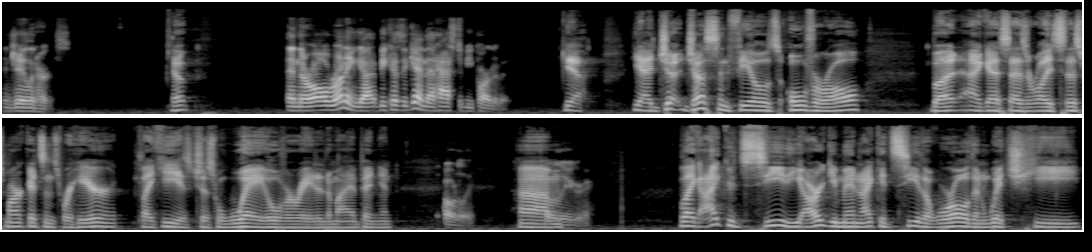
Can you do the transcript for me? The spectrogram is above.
and Jalen Hurts. Yep. And they're all running guys because again, that has to be part of it. Yeah, yeah. J- Justin Fields overall, but I guess as it relates to this market, since we're here, like he is just way overrated in my opinion. Totally. Um, totally agree. Like I could see the argument, and I could see the world in which he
